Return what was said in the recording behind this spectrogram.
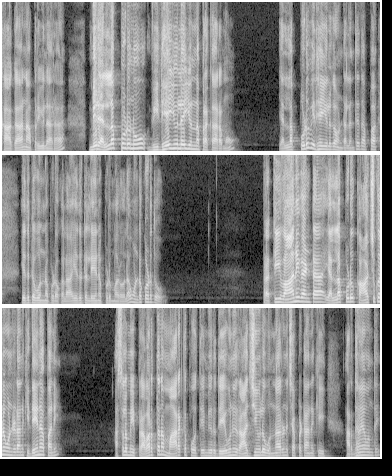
కాగా నా ప్రియులారా మీరు ఎల్లప్పుడూ విధేయులై ఉన్న ప్రకారము ఎల్లప్పుడూ విధేయులుగా ఉండాలి అంతే తప్ప ఎదుట ఉన్నప్పుడు ఒకలా ఎదుట లేనప్పుడు మరోలా ఉండకూడదు. ప్రతి వాని వెంట ఎల్లప్పుడూ కాచుకుని ఉండడానికి ఇదేనా పని? అసలు మీ ప్రవర్తన మారకపోతే మీరు దేవుని రాజ్యంలో ఉన్నారని చెప్పటానికి అర్థమే ఉంది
